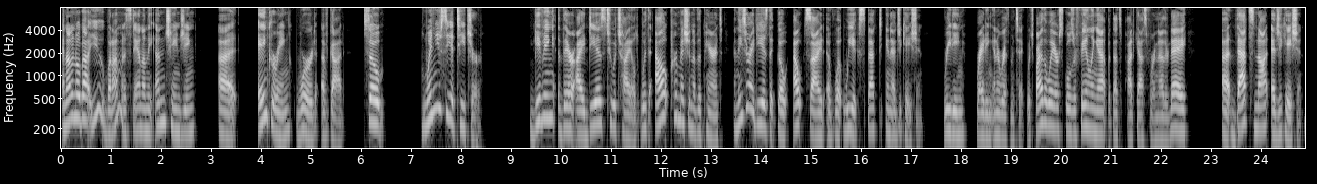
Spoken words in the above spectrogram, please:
And I don't know about you, but I'm going to stand on the unchanging, uh, anchoring word of God. So when you see a teacher giving their ideas to a child without permission of the parent, and these are ideas that go outside of what we expect in education reading, writing, and arithmetic, which, by the way, our schools are failing at, but that's a podcast for another day. Uh, that's not education.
